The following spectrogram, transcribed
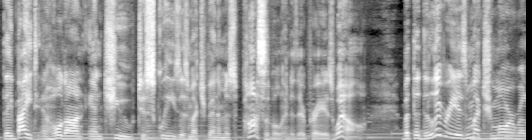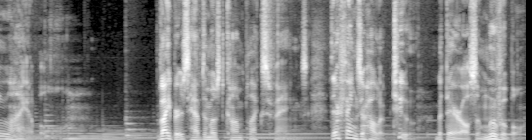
They bite and hold on and chew to squeeze as much venom as possible into their prey as well. But the delivery is much more reliable. Vipers have the most complex fangs. Their fangs are hollow too, but they are also movable.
